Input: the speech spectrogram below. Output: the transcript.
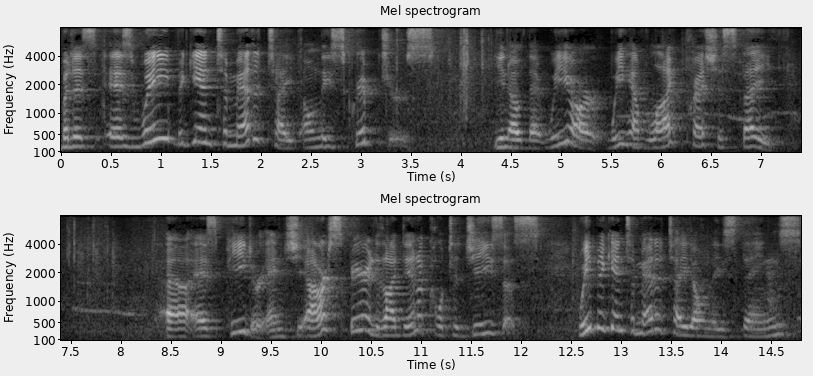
But as, as we begin to meditate on these scriptures, you know, that we are, we have like precious faith uh, as Peter, and our spirit is identical to Jesus. We begin to meditate on these things,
